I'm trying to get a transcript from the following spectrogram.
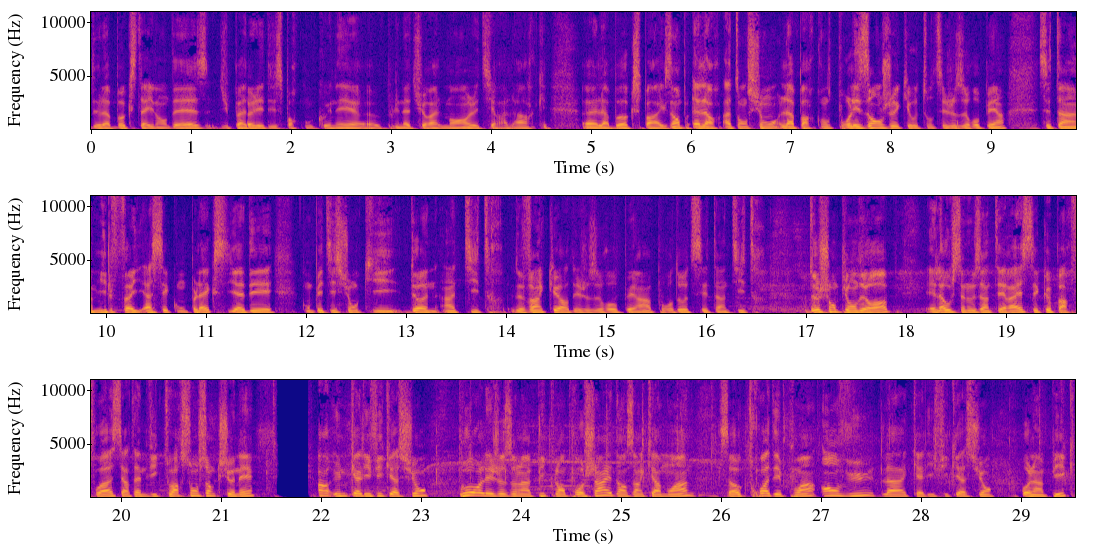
de la boxe thaïlandaise, du paddle et des sports qu'on connaît euh, plus naturellement, le tir à l'arc, euh, la boxe par exemple. Alors attention, là par contre, pour les enjeux qui est autour de ces Jeux européens, c'est un millefeuille assez complexe. Il y a des compétitions qui donnent un titre de vainqueur des Jeux européens. Pour d'autres, c'est un titre de champion d'Europe. Et là où ça nous intéresse, c'est que parfois, certaines victoires sont sanctionnées par une qualification pour les Jeux Olympiques l'an prochain. Et dans un cas moindre, ça octroie des points en vue de la qualification olympique.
